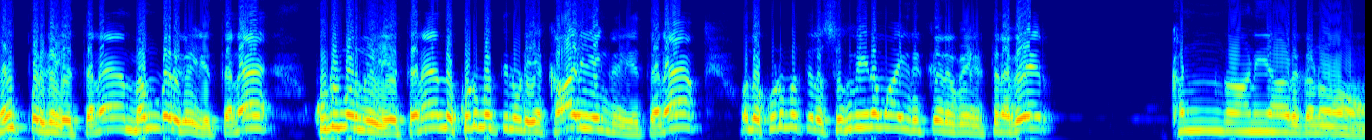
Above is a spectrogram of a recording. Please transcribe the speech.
மூப்பர்கள் எத்தனை? மெம்பர்கள் எத்தனை? குடும்பங்கள் எத்தனை? அந்த குடும்பத்தினுடைய காரியங்கள் எத்தனை? அந்த குடும்பத்துல சுகவீனமாக இருக்கிறவர்கள் எத்தனை பேர்? கண்காணியா இருக்கணும்.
